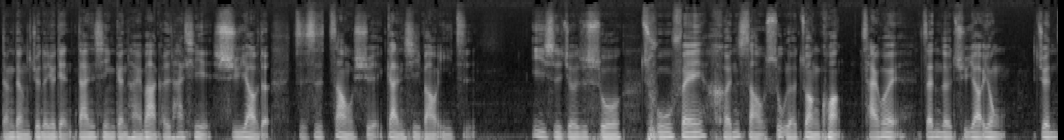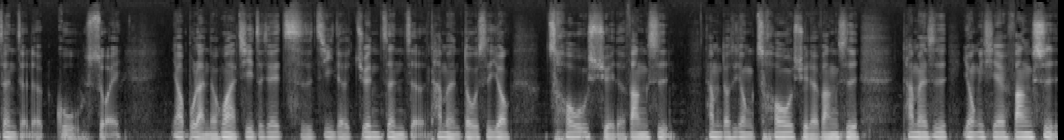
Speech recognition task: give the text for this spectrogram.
等等觉得有点担心跟害怕。可是他其实需要的只是造血干细胞移植，意思就是说，除非很少数的状况，才会真的需要用捐赠者的骨髓。要不然的话，其实这些慈济的捐赠者，他们都是用抽血的方式，他们都是用抽血的方式，他们是用一些方式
